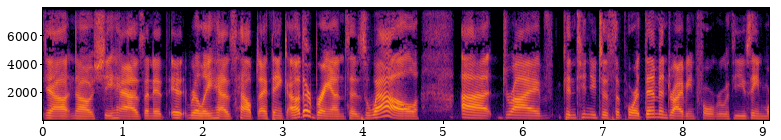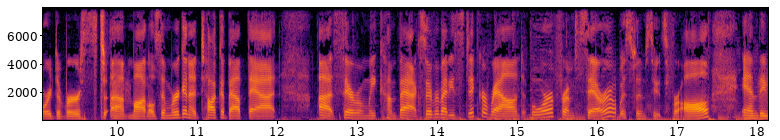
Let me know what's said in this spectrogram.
yeah no she has and it, it really has helped I think other brands as well uh, drive continue to support them in driving forward with using more diverse uh, models and we're going to talk about that uh, Sarah when we come back. So, everybody, stick around. More from Sarah with Swimsuits for All and the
